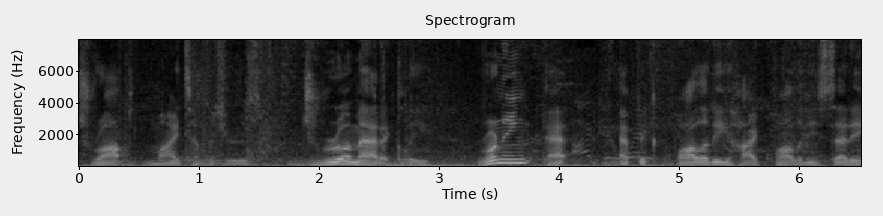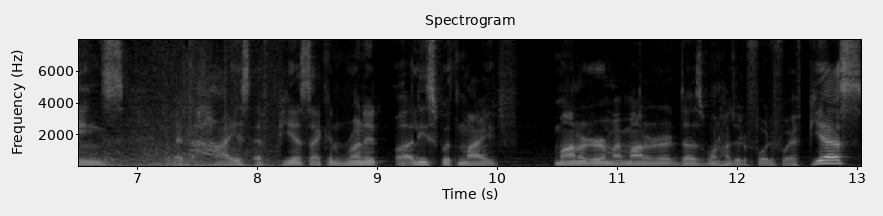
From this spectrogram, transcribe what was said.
dropped my temperatures dramatically, running at epic quality, high quality settings, at the highest FPS I can run it, at least with my monitor. My monitor does 144 FPS.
